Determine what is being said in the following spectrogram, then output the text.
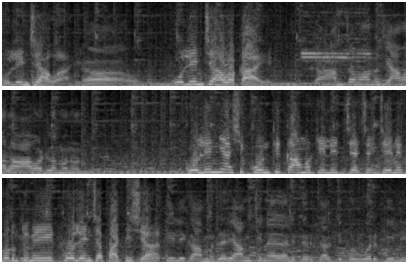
कोलेंची हवा आहे. हा कोलेंची हवा का आहे? का आमचा माणूस आहे, आम्हाला आवडला म्हणून. कोलेंनी अशी कोणती कामं केली ज्याचे जेणेकरून तुम्ही कोलेंच्या पाठीशी आहात? केली कामं जरी आमची नाही झाली तरी चालती पण वर केली.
